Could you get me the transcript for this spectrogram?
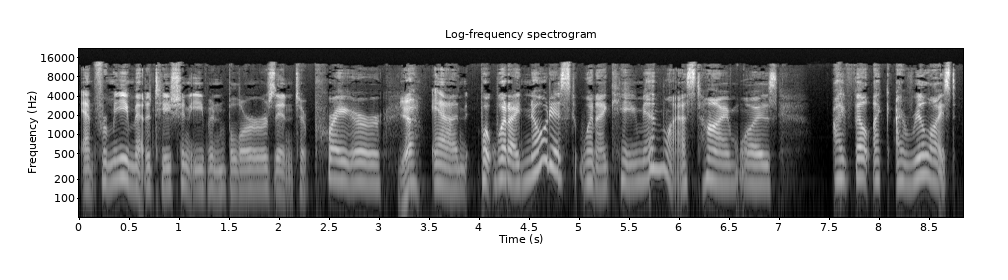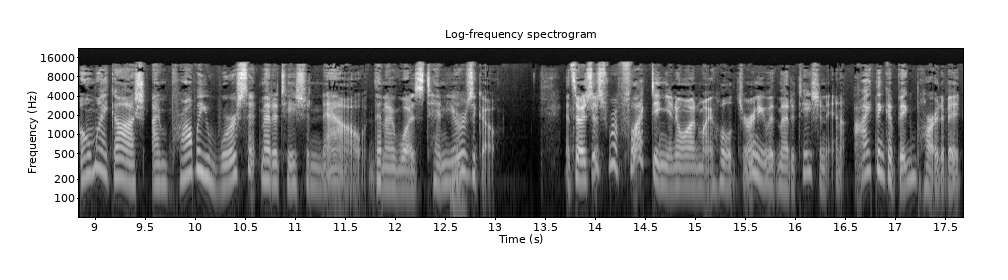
and for me, meditation even blurs into prayer. Yeah. And but what I noticed when I came in last time was I felt like I realized, oh my gosh, I'm probably worse at meditation now than I was 10 hmm. years ago. And so I was just reflecting, you know, on my whole journey with meditation. And I think a big part of it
